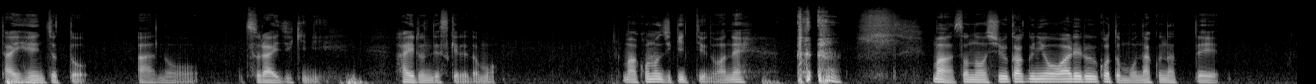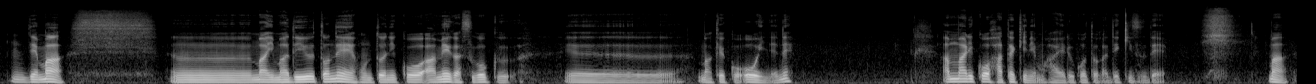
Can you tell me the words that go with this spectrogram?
大変ちょっとあの辛い時期に入るんですけれどもまあこの時期っていうのはね まあその収穫に追われることもなくなってでまあうーんまあ今で言うとね本当にこう雨がすごく、えー、まあ、結構多いんでね。あんまりこう畑にも入ることができずで。まあ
